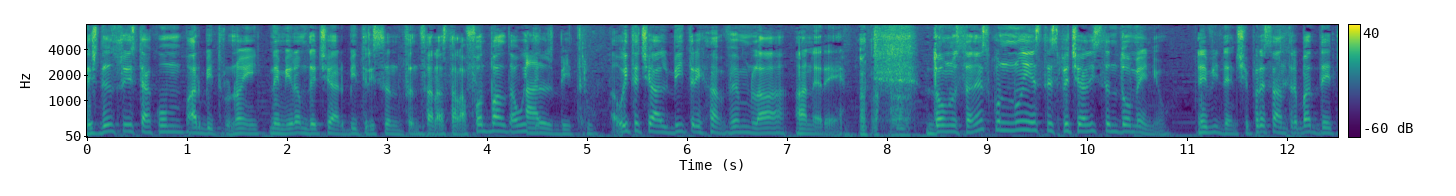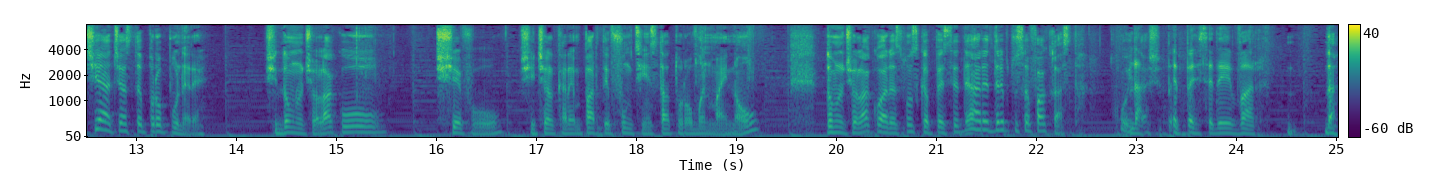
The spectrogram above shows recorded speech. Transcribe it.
Deci dânsul este acum arbitru. Noi ne mirăm de ce arbitrii sunt în țara asta la fotbal, dar uite, Albitru. Uite ce albitri avem la ANRE. Domnul Stănescu nu este specialist în domeniu, evident, și presa a întrebat de ce această propunere. Și domnul Ciolacu, șeful și cel care împarte funcții în statul român mai nou, domnul Ciolacu a răspuns că PSD are dreptul să facă asta. Uite Da, așa. pe PSD e var Da.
